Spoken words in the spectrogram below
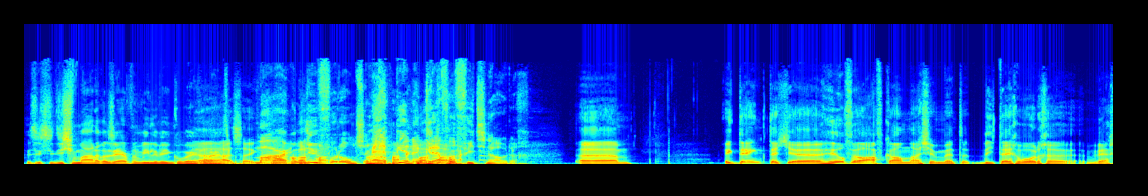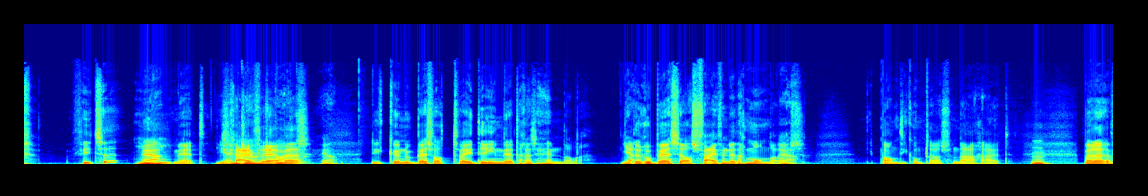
dus die Shimano reservewielenwinkel bent ja, geweest. zeker. Maar wacht nu maar. voor ons. Heb je een maar. gravelfiets nodig? Ehm, ik denk dat je heel veel af kan als je met die tegenwoordige weg fietsen. Ja. Mhm. Met Die schijfremmen. Ja. Die kunnen best wel 2,33's handelen. Ja. De Roubaix zelfs 35 mondo's. Ja. Die pand die komt trouwens vandaag uit. Hm. Maar eh,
